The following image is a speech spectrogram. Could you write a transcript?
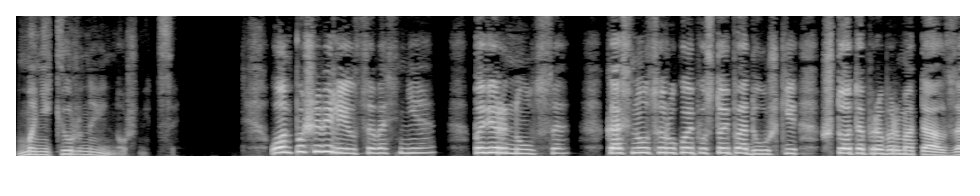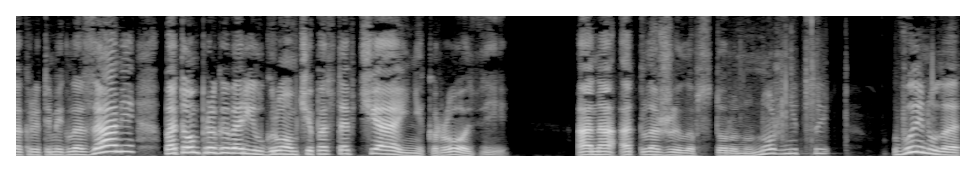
маникюрные ножницы. Он пошевелился во сне, повернулся, коснулся рукой пустой подушки, что-то пробормотал с закрытыми глазами, потом проговорил громче «Поставь чайник, Рози». Она отложила в сторону ножницы, вынула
